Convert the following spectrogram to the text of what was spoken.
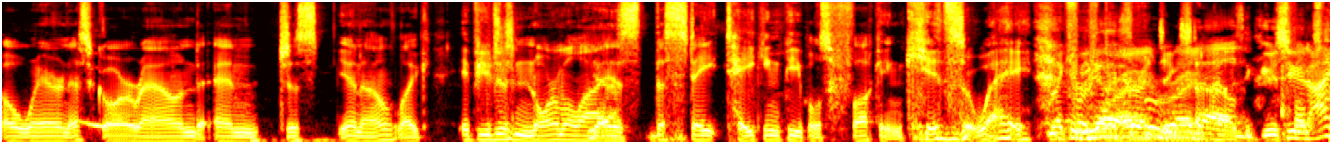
awareness go around, and just you know, like if you just normalize the state taking people's fucking kids away, Like, for have you guys ever parenting read uh, styles. the Goosebumps Dude, I,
